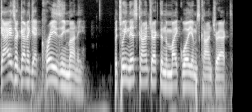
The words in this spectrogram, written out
guys are gonna get crazy money between this contract and the Mike Williams contract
